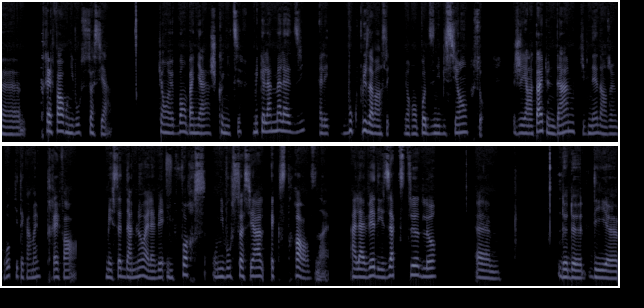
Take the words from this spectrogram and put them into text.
euh, très forts au niveau social, qui ont un bon bagnage cognitif, mais que la maladie, elle est beaucoup plus avancée. Ils n'auront pas d'inhibition, tout ça. J'ai en tête une dame qui venait dans un groupe qui était quand même très fort. Mais cette dame-là, elle avait une force au niveau social extraordinaire. Elle avait des aptitudes, là, euh, de, de, des,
